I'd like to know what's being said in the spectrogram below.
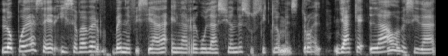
lo puede hacer y se va a ver beneficiada en la regulación de su ciclo menstrual, ya que la obesidad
